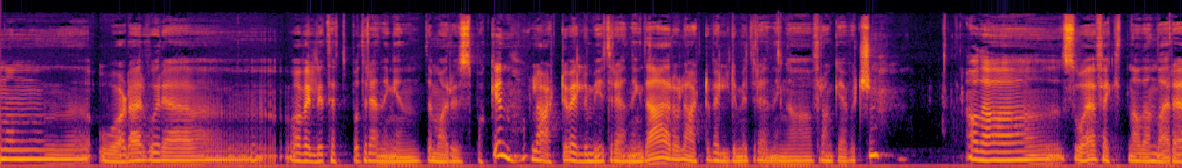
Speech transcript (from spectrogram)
noen år der hvor jeg var veldig tett på treningen til Marius Bakken. Og lærte veldig mye trening der, og lærte veldig mye trening av Frank Evertsen. Og da så jeg effekten av den derre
